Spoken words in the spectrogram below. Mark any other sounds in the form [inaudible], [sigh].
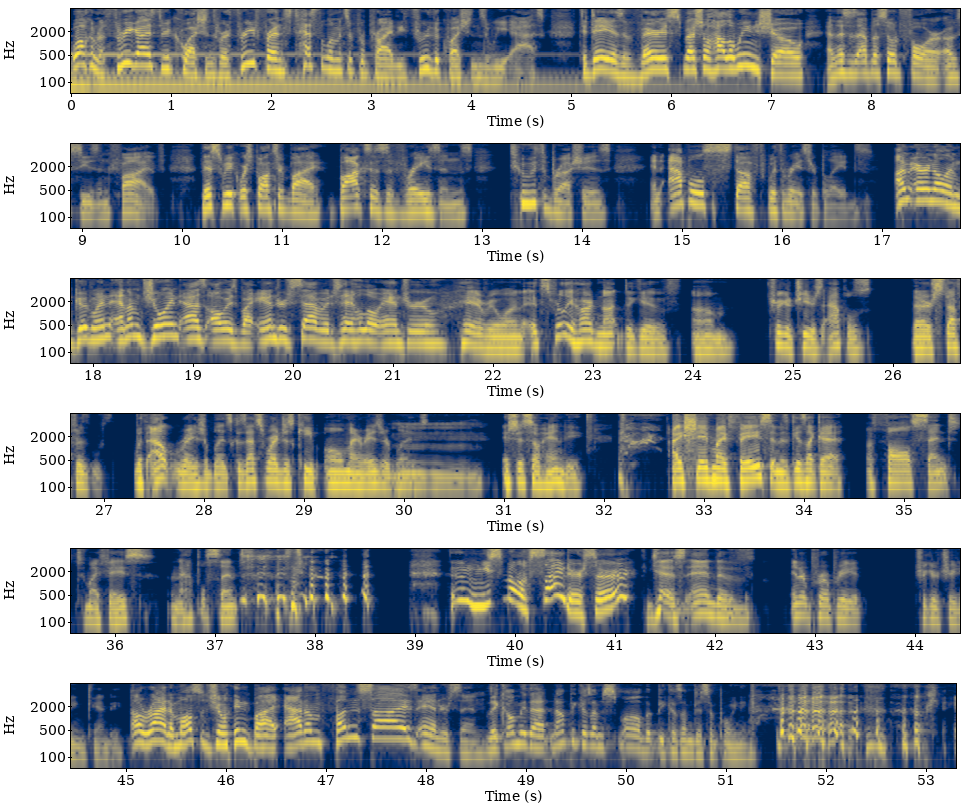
Welcome to Three Guys, Three Questions, where three friends test the limits of propriety through the questions we ask. Today is a very special Halloween show, and this is episode four of season five. This week we're sponsored by boxes of raisins, toothbrushes, and apples stuffed with razor blades. I'm Aaron L. M. Goodwin, and I'm joined as always by Andrew Savage. Say hello, Andrew. Hey everyone, it's really hard not to give um, trick or treaters apples that are stuffed with without razor blades because that's where I just keep all my razor blades. Mm. It's just so handy. I shave my face and it gives like a, a fall scent to my face, an apple scent. [laughs] Mm, you smell of cider, sir. yes, and of inappropriate trick or treating candy. All right, I'm also [laughs] joined by Adam Fun Size Anderson. They call me that not because I'm small, but because I'm disappointing. [laughs] okay.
